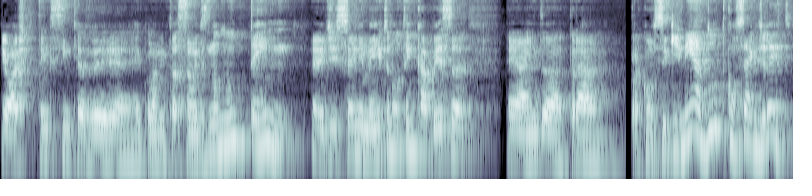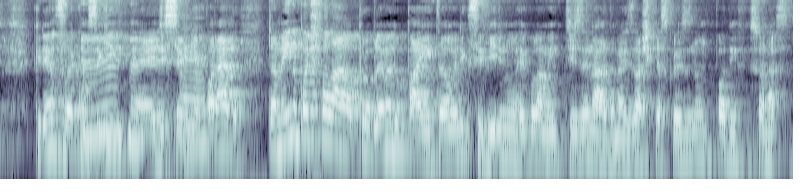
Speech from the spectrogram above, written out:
eu acho que tem que sim que haver é, regulamentação. Eles não, não têm é, discernimento, não têm cabeça é, ainda para para conseguir. Nem adulto consegue direito. Criança vai conseguir Uhum, é, discernir é. a parada. Também não pode falar o problema é do pai, então ele que se vire num regulamento dizer nada. Mas eu acho que as coisas não podem funcionar assim.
